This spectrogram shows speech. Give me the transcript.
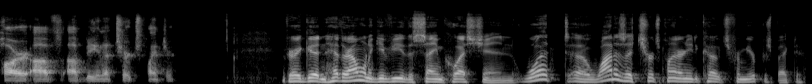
part of, of being a church planter very good. And Heather, I want to give you the same question. What, uh, why does a church planter need a coach from your perspective?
